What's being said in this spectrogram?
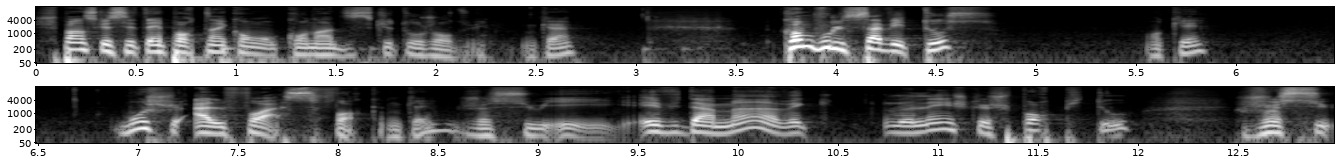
je pense que c'est important qu'on en discute aujourd'hui. ok? Comme vous le savez tous, ok? Moi, je suis alpha as fuck. ok? Je suis, évidemment, avec le linge que je porte pis tout, je suis,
